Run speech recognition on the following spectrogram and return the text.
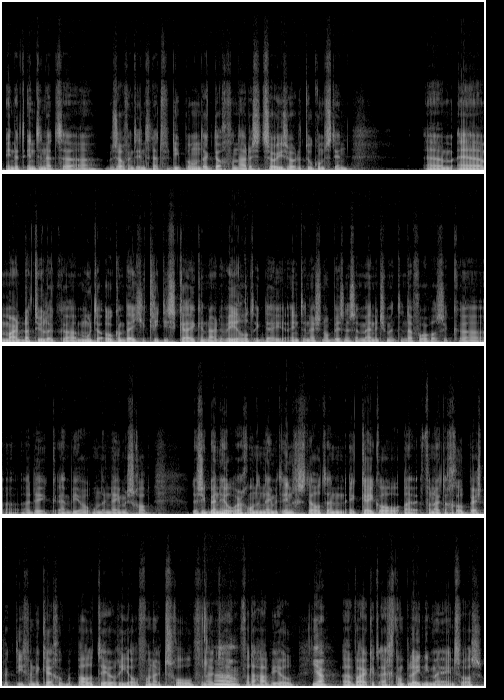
in het internet, uh, mezelf in het internet verdiepen, omdat ik dacht van nou, daar zit sowieso de toekomst in. Um, uh, maar natuurlijk uh, moeten ook een beetje kritisch kijken naar de wereld. Ik deed International Business and Management en daarvoor was ik, uh, deed ik MBO ondernemerschap. Dus ik ben heel erg ondernemend ingesteld en ik keek al vanuit een groot perspectief en ik kreeg ook bepaalde theorieën al vanuit school, vanuit oh. de, van de HBO, ja. waar ik het echt compleet niet mee eens was.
